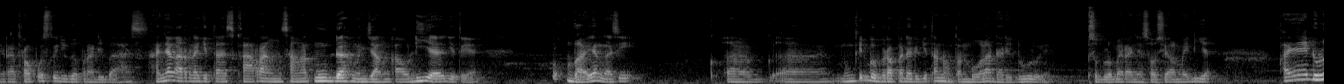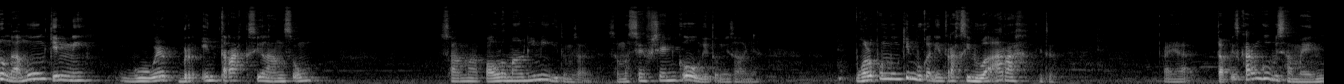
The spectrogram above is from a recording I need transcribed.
Retropus itu juga pernah dibahas. Hanya karena kita sekarang sangat mudah menjangkau dia gitu ya lo kebayang gak sih? Uh, uh, mungkin beberapa dari kita nonton bola dari dulu ya sebelum eranya sosial media. Kayaknya dulu nggak mungkin nih gue berinteraksi langsung sama Paulo Maldini gitu misalnya sama Shevchenko gitu misalnya. Walaupun mungkin bukan interaksi dua arah gitu. Kayak tapi sekarang gue bisa men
